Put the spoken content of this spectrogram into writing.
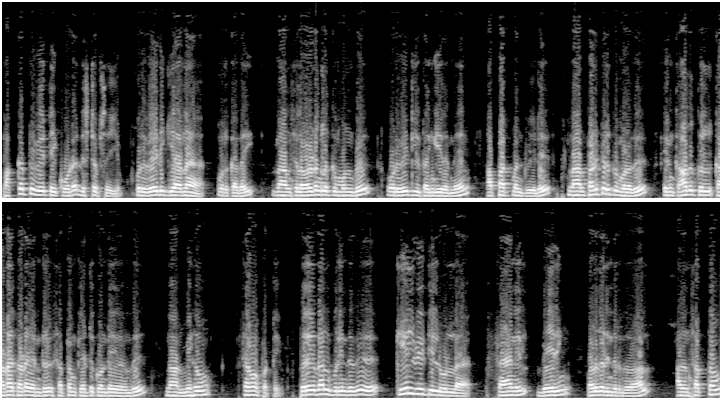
பக்கத்து வீட்டை கூட டிஸ்டர்ப் செய்யும். ஒரு வேடிக்கையான ஒரு கதை. நான் சில வருடங்களுக்கு முன்பு ஒரு வீட்டில் தங்கியிருந்தேன். அபார்ட்மெண்ட் வீடு. நான் படுத்திருக்கும் பொழுது என் காதுக்குள் கட கட என்று சத்தம் கேட்டுக்கொண்டே இருந்து நான் மிகவும் சிரமப்பட்டேன். பிறகுதான் புரிந்தது கீழ் வீட்டில் உள்ள ஃபேனில் பேரிங் பழுதடைந்திருந்ததால் அதன் சத்தம்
